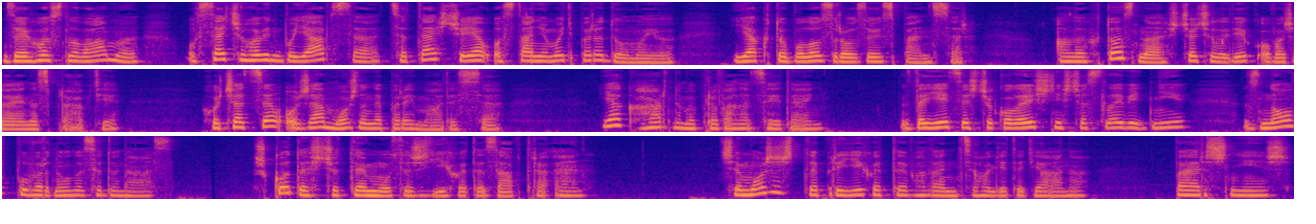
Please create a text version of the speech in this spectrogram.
За його словами, усе, чого він боявся, це те, що я в останню мить передумаю, як то було з Розою Спенсер. Але хто знає, що чоловік уважає насправді. Хоча цим уже можна не перейматися. Як гарно ми провели цей день. Здається, що колишні щасливі дні знов повернулися до нас. Шкода, що ти мусиш їхати завтра, Ен. Чи можеш ти приїхати в Глен цього літа, Діана? Перш ніж,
